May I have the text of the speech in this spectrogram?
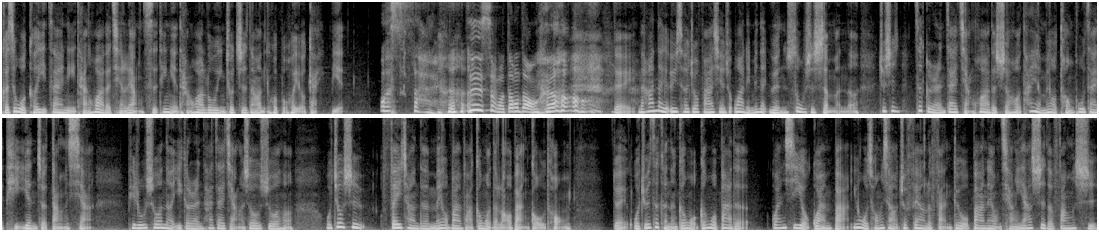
可是我可以在你谈话的前两次听你的谈话录音，就知道你会不会有改变。哇塞，这是什么东东？对，然后那个预测就发现说，哇，里面的元素是什么呢？就是这个人在讲话的时候，他有没有同步在体验着当下？譬如说呢，一个人他在讲的时候说：“哈，我就是非常的没有办法跟我的老板沟通。”对，我觉得这可能跟我跟我爸的关系有关吧，因为我从小就非常的反对我爸那种强压式的方式，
